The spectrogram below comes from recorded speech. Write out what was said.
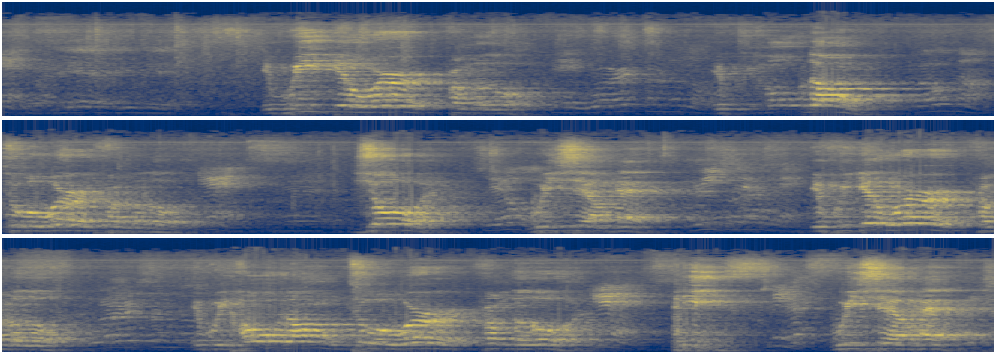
Yes. If we get a word from the Lord, a word from the Lord. if we hold on, hold on, to a word from the Lord, yes. joy, joy, we shall have. If we get a word from the Lord, if we hold on to a word from the Lord, peace, we shall have.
